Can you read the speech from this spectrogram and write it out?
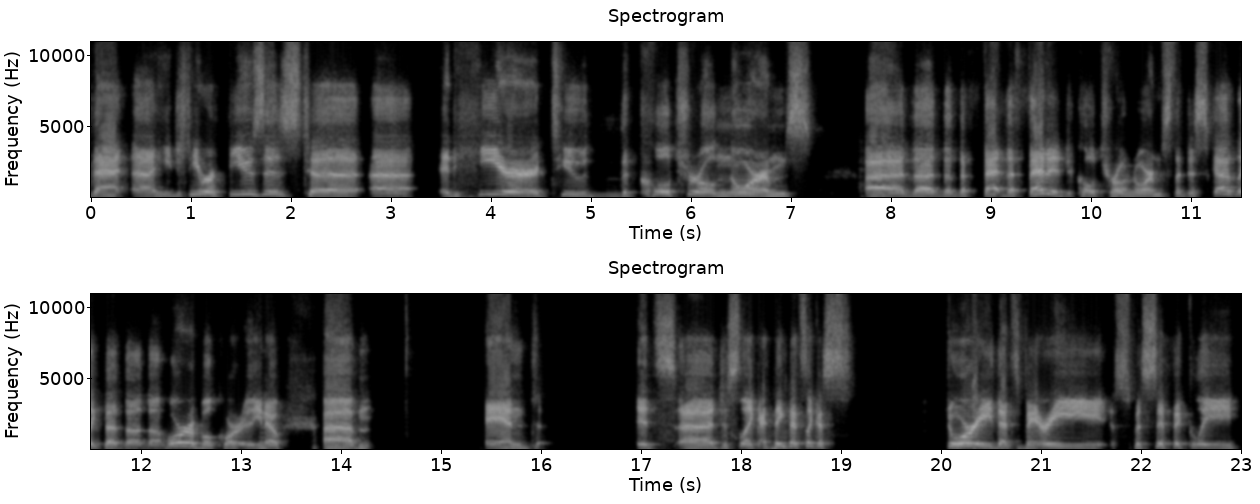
that uh, he just he refuses to uh, adhere to the cultural norms uh the the the fed the fetid cultural norms the disgust like the the the horrible core you know um and it's uh just like i think that's like a story that's very specifically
